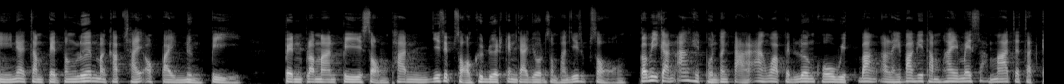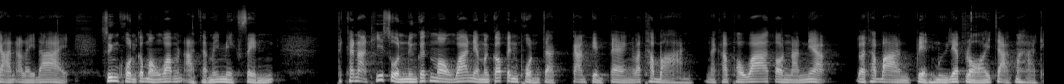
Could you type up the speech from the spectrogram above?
นี้เนี่ยจำเป็นต้องเลื่อนบังคับใช้ออกไป 1 ปี เป็นประมาณปี 2022 คือเดือนกันยายน 2022 ก็มีการอ้างเหตุผลต่างๆ อ้างว่าเป็นเรื่องโควิดบ้างอะไรบ้างที่ทำให้ไม่สามารถจะจัดการอะไรได้ ซึ่งคนก็มองว่ามันอาจจะไม่ make sense ขณะที่ส่วนหนึ่งก็มองว่าเนี่ยมันก็เป็นผลจากการเปลี่ยนแปลงรัฐบาลนะครับ เพราะว่าตอนนั้นเนี่ยรัฐบาลเปลี่ยนมือเรียบร้อยจากมหาเธร์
